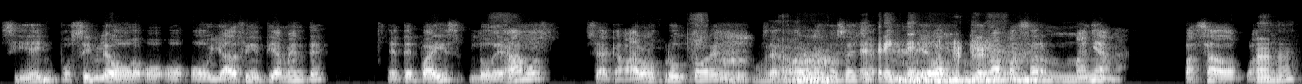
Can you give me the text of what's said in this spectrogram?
si es imposible o, o, o ya definitivamente este país lo dejamos se acabaron los productores, se acabaron las cosechas. triste. ¿Qué va, a pasar mañana? Pasado, cuando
